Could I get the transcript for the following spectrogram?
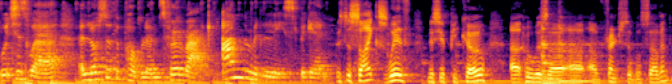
which is where a lot of the problems for Iraq and the Middle East begin. Mr. Sykes, with Monsieur Picot, uh, who was a, a, a French civil servant,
